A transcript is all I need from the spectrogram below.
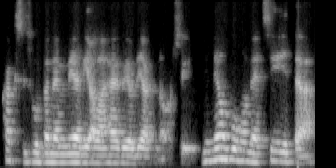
kaksisuuntainen mielialahäiriödiagnoosi, niin ne on puhuneet siitä,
